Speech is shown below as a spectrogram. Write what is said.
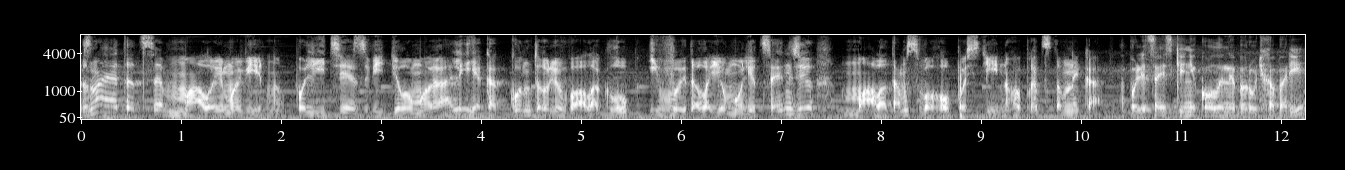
Знаєте, це мало ймовірно. Поліція з відділу моралі, яка контролювала клуб і видала йому ліцензію, мала там свого постійного представника. А поліцейські ніколи не беруть хабарі?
